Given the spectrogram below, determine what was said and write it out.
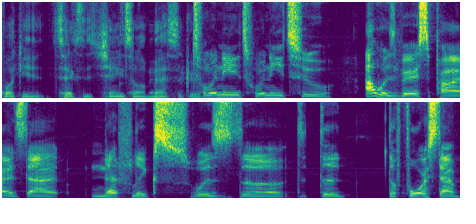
fucking Texas Chainsaw Massacre. 2022, I was very surprised that Netflix was the the the force that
